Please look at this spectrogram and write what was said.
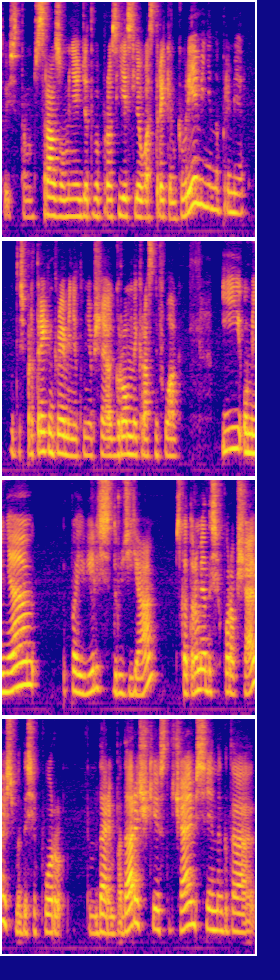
То есть там сразу у меня идет вопрос, есть ли у вас трекинг времени, например. Вот, то есть про трекинг времени это у меня вообще огромный красный флаг. И у меня появились друзья, с которыми я до сих пор общаюсь. Мы до сих пор там, дарим подарочки, встречаемся иногда.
